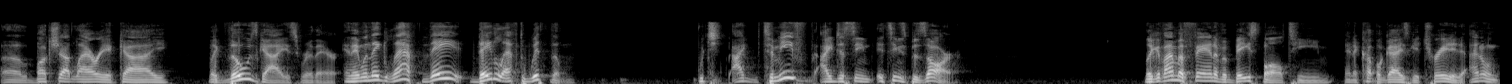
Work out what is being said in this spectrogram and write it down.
uh, Buckshot Lariat guy, like those guys were there. And then when they left, they they left with them, which I to me I just seem it seems bizarre. Like if I'm a fan of a baseball team and a couple guys get traded, I don't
